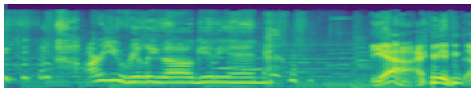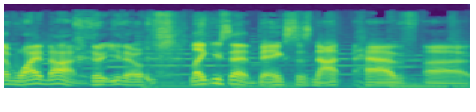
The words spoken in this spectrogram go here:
Are you really, though, Gideon? yeah, I mean, why not? There, you know, like you said, Banks does not have uh,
